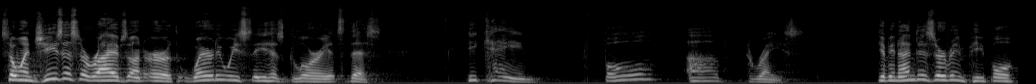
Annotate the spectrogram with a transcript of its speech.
So when Jesus arrives on earth, where do we see his glory? It's this He came full of grace, giving undeserving people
